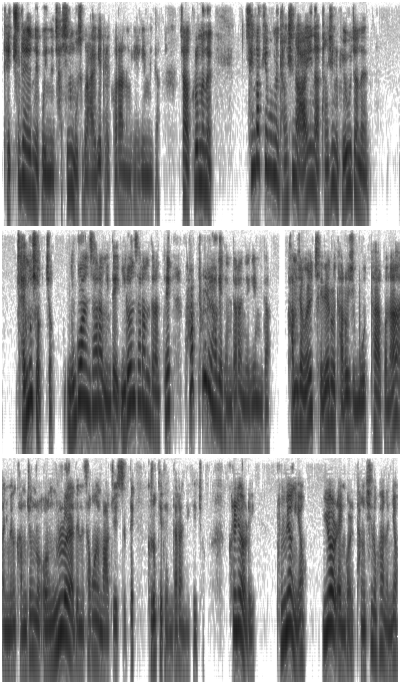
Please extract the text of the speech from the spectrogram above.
배출해내고 있는 자신의 모습을 알게 될 거라는 얘기입니다. 자, 그러면은 생각해보면 당신의 아이나 당신의 배우자는 잘못이 없죠. 무고한 사람인데 이런 사람들한테 화풀이를 하게 된다는 얘기입니다. 감정을 제대로 다루지 못하거나 아니면 감정을 억눌러야 되는 상황을 마주했을 때 그렇게 된다는 얘기죠. clearly 분명히요. your anger 당신의 화는요.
